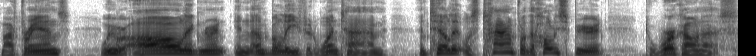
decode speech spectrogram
My friends, we were all ignorant in unbelief at one time until it was time for the Holy Spirit to work on us.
